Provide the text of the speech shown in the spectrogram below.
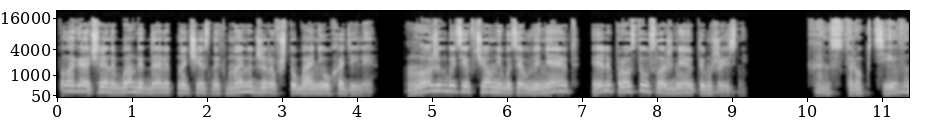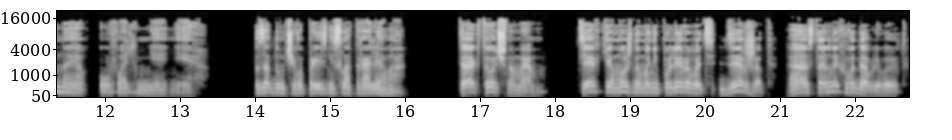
Полагаю, члены банды давят на честных менеджеров, чтобы они уходили. Может быть, их в чем-нибудь обвиняют или просто усложняют им жизнь. «Конструктивное увольнение», — задумчиво произнесла королева. Так точно, мэм. Тех, кем можно манипулировать, держат, а остальных выдавливают.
